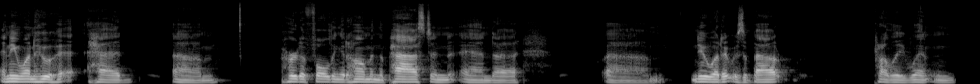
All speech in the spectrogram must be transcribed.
anyone who ha- had um, heard of folding at home in the past and and uh, um, knew what it was about probably went and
